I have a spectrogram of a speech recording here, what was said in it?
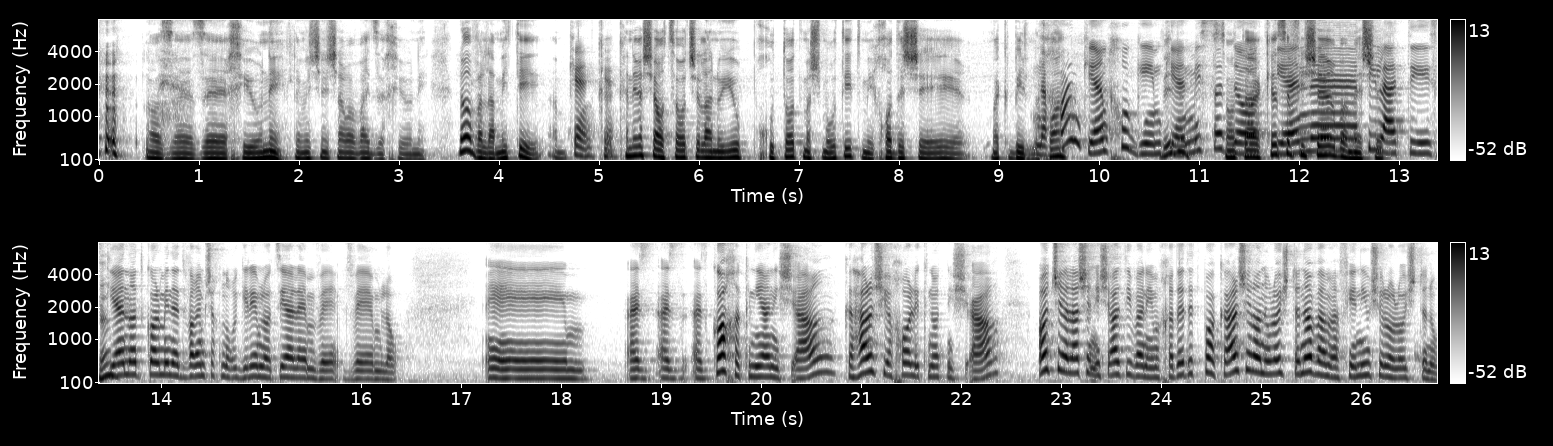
לא, זה, זה חיוני. למי שנשאר בבית זה חיוני. לא, אבל אמיתי. כן, כן. כנראה שההוצאות שלנו יהיו פחותות משמעותית מחודש אה, מקביל, נכון? נכון, כי אין חוגים, כי אין מסעדות, כי אין אה, פילאטיס, כן? כי אין עוד כל מיני דברים שאנחנו רגילים להוציא עליהם והם לא. אז, אז, אז כוח הקנייה נשאר, קהל שיכול לקנות נשאר. עוד שאלה שנשאלתי ואני מחדדת פה, הקהל שלנו לא השתנה והמאפיינים שלו לא השתנו.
